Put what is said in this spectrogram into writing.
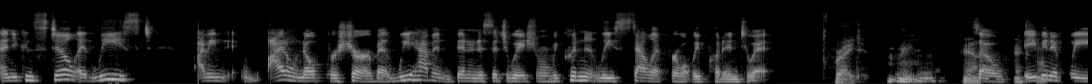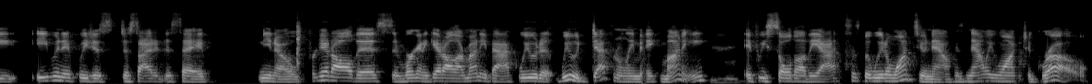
and you can still at least I mean, I don't know for sure, but we haven't been in a situation where we couldn't at least sell it for what we put into it. Right. Mm-hmm. Yeah. So Excellent. even if we even if we just decided to say, you know, forget all this and we're going to get all our money back, we would we would definitely make money mm-hmm. if we sold all the assets, but we don't want to now because now we want to grow.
